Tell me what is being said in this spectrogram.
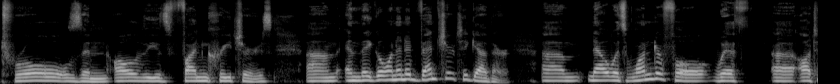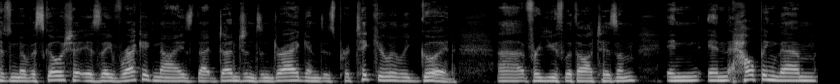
trolls and all of these fun creatures. Um, and they go on an adventure together. Um, now, what's wonderful with uh, Autism Nova Scotia is they've recognized that Dungeons and Dragons is particularly good uh, for youth with autism in in helping them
